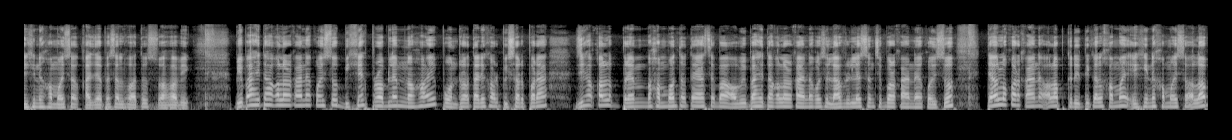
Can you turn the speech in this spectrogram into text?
এইখিনি সময়ছোৱাত কাজিয়া পেচাল হোৱাটো স্বাভাৱিক। বিবাহিতসকলৰ কাৰণে কৈছোঁ বিশেষ প্ৰব্লেম নহয় পোন্ধৰ তাৰিখৰ পিছৰ পৰা যিসকল প্ৰেম সম্বন্ধতে আছে বা অবিবাহিতসকলৰ কাৰণে কৈছোঁ লাভ ৰিলেশ্যনশ্বিপৰ কাৰণে কৈছোঁ তেওঁলোকৰ কাৰণে অলপ ক্ৰিটিকেল সময় এইখিনি সময়ছোৱা অলপ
